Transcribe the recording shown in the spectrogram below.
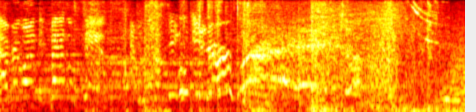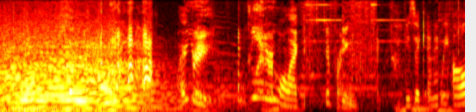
Everyone, battle stance. Why are you? I'm glitter. You all act different. Music and we all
